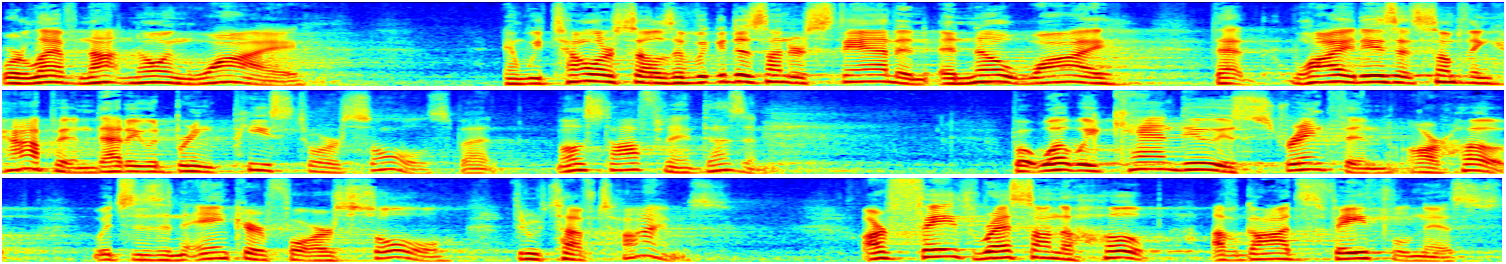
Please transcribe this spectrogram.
we're left not knowing why, and we tell ourselves if we could just understand and, and know why that why it is that something happened, that it would bring peace to our souls. But most often it doesn't. But what we can do is strengthen our hope, which is an anchor for our soul through tough times. Our faith rests on the hope of God's faithfulness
